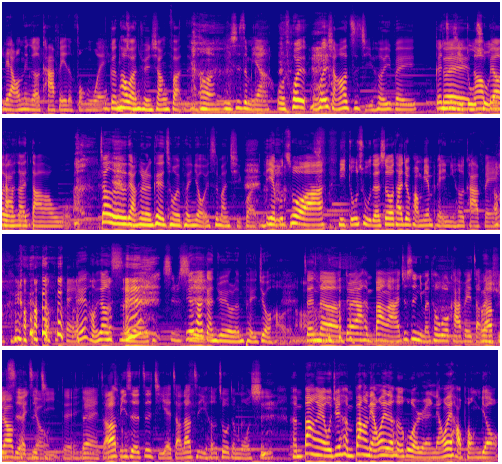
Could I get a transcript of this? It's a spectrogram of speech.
聊那个咖啡的风味。跟 他完全相反的。嗯，你是怎么样？我会我会想要自己喝一杯。跟自己独处，不要有人来打扰我。这样的两个人可以成为朋友，也是蛮奇怪的。也不错啊，你独处的时候，他就旁边陪你喝咖啡。哎，好像是，是不是？因为他感觉有人陪就好了。真的，对啊，很棒啊！就是你们透过咖啡找到彼此的自己，对对，找到彼此的自己，也找到自己合作的模式，很棒哎！我觉得很棒，两位的合伙人，两位好朋友，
